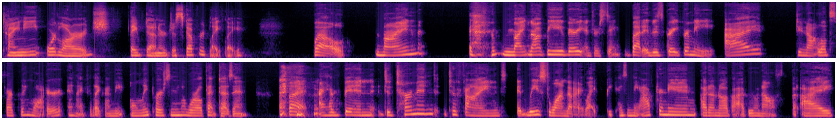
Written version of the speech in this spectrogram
tiny or large, they've done or discovered lately. Well, mine might not be very interesting, but it is great for me. I do not love sparkling water, and I feel like I'm the only person in the world that doesn't. But I have been determined to find at least one that I like because in the afternoon, I don't know about everyone else, but I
